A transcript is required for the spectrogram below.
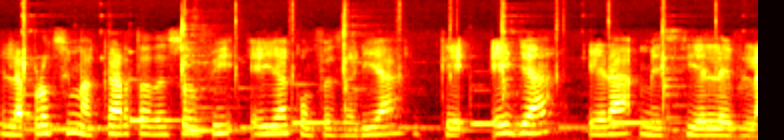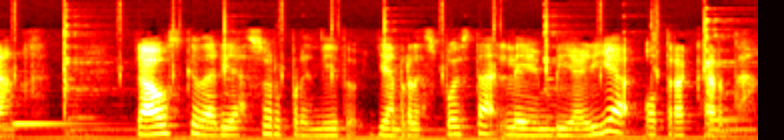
En la próxima carta de Sophie, ella confesaría que ella era Monsieur Leblanc. Gauss quedaría sorprendido y en respuesta le enviaría otra carta.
